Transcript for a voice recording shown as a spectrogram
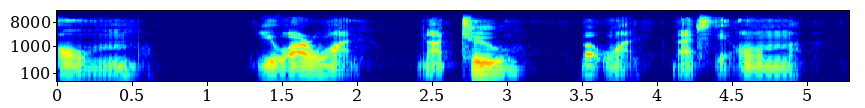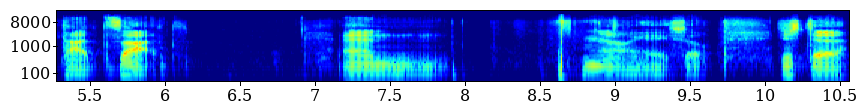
Om. You are one. Not two, but one. That's the Om Tat Sat. And, okay, so just to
